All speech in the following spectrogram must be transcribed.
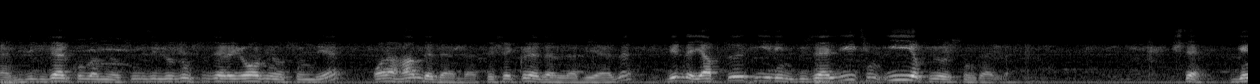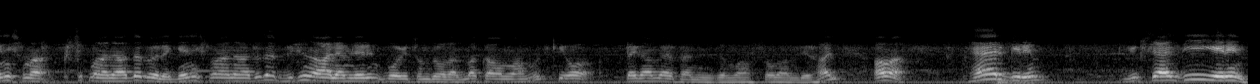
Yani bizi güzel kullanıyorsun, bizi lüzumsuz yere yormuyorsun diye ona hamd ederler, teşekkür ederler bir yerde. Bir de yaptığı fiilin güzelliği için iyi yapıyorsun derler. İşte geniş ma küçük manada böyle, geniş manada da bütün alemlerin boyutunda olan makam Mahmud ki o Peygamber Efendimiz'e mahsus olan bir hal. Ama her birim yükseldiği yerin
